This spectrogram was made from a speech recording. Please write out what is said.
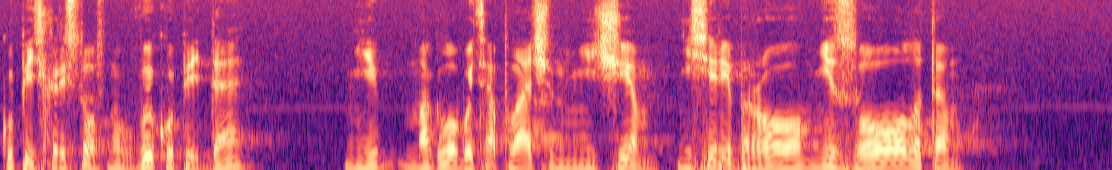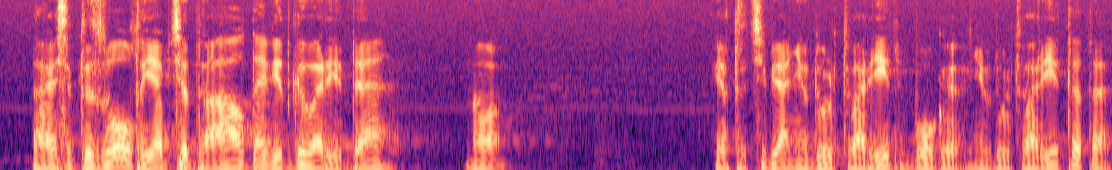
купить Христос, ну, выкупить, да, не могло быть оплачено ничем, ни серебром, ни золотом. А если бы ты золото, я бы тебе дал, Давид говорит, да? Но это тебя не удовлетворит, Бога не удовлетворит это.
